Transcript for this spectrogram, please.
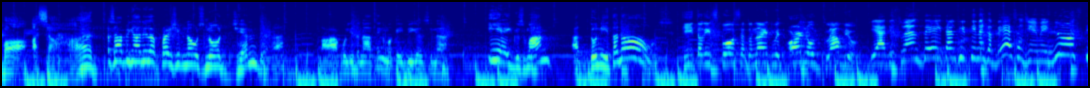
maasahan. Sabi nga nila, friendship knows no gender, ha? Makakulitan natin ang magkaibigan sina E.A. Guzman at Donita Knows. Kita-kits po sa Tonight with Arnold Clavio. Yeah, this Wednesday, 10.15 ng gabi sa GMA News TV.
